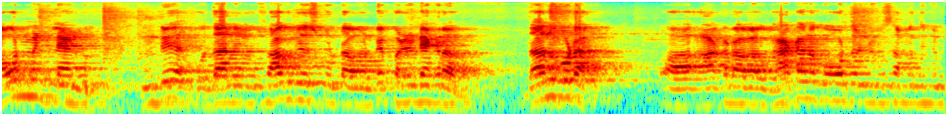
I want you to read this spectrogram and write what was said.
గవర్నమెంట్ ల్యాండ్ ఉంటే దాన్ని సాగు చేసుకుంటామంటే పన్నెండు ఎకరాలు. దాన్ని కూడా అక్కడ కాకాన గోవర్ధన్కి సంబంధించిన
